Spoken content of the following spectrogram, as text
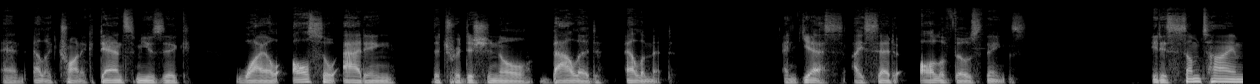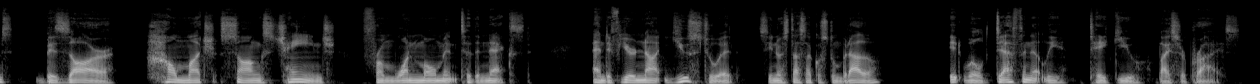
and electronic dance music while also adding the traditional ballad element. And yes, I said all of those things. It is sometimes bizarre how much songs change from one moment to the next. And if you're not used to it, si no estás acostumbrado, it will definitely take you by surprise.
